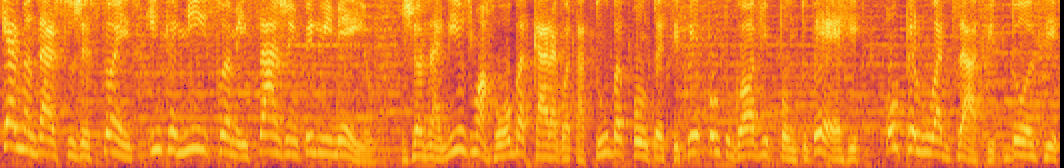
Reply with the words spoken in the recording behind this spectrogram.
Quer mandar sugestões? Encaminhe sua mensagem pelo e-mail jornalismo@caraguatatuba.sp.gov.br ou pelo WhatsApp 12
